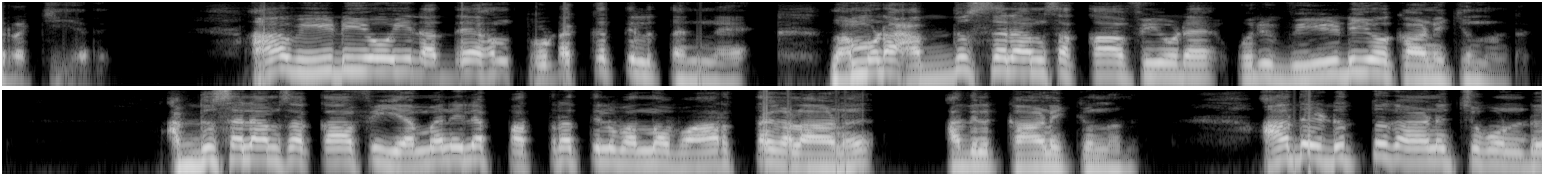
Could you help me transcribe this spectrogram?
ഇറക്കിയത്. ആ വീഡിയോയിൽ അദ്ദേഹം തുടക്കത്തിൽ തന്നെ നമ്മുടെ അബ്ദുസലാം സക്കാഫിയുടെ ഒരു വീഡിയോ കാണിക്കുന്നുണ്ട്. അബ്ദുസലാം സക്കാഫി യമനിലെ പത്രത്തിൽ വന്ന വാർത്തകളാണ് അതിൽ കാണിക്കുന്നത്. അതെടുത്തു കാണിച്ചുകൊണ്ട്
